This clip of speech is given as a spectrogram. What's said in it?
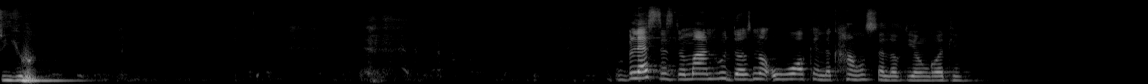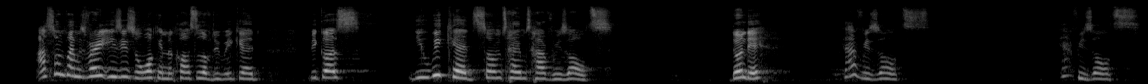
to you? Blessed is the man who does not walk in the counsel of the ungodly. And sometimes very easy to walk in the counsel of the wicked because the wicked sometimes have results. Don't they? They have results. They have results.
